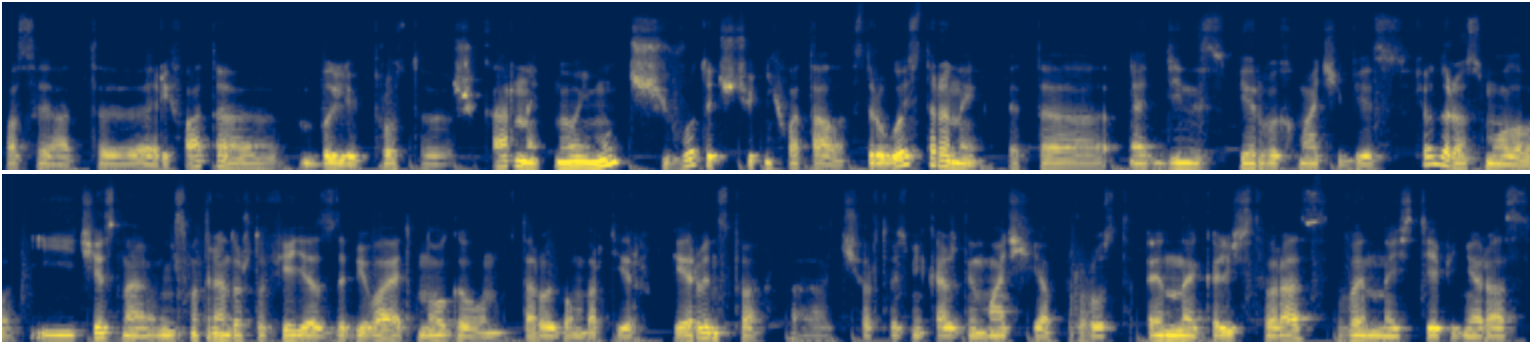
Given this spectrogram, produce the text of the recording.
пасы от э, Рифата были просто шикарны, но ему чего-то чуть-чуть не хватало. С другой стороны, это один из первых матчей без Федора Смолова. И честно, несмотря на то, что Федя забивает много, он второй бомбардир первенства. А, черт возьми, каждый матч я просто энное количество раз, в энной степени раз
